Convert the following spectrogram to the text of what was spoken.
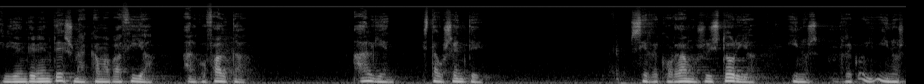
Evidentemente es una cama vacía, algo falta. Alguien está ausente. Si recordamos su historia y nos, y nos,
